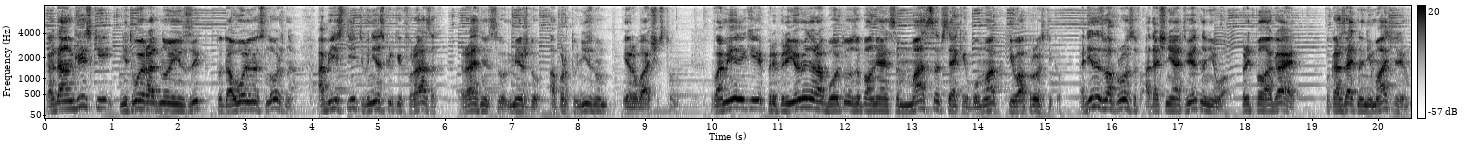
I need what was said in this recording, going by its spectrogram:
Когда английский не твой родной язык, то довольно сложно объяснить в нескольких фразах разницу между оппортунизмом и рвачеством. В Америке при приеме на работу заполняется масса всяких бумаг и вопросников, один из вопросов, а точнее ответ на него, предполагает показать нанимателям,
